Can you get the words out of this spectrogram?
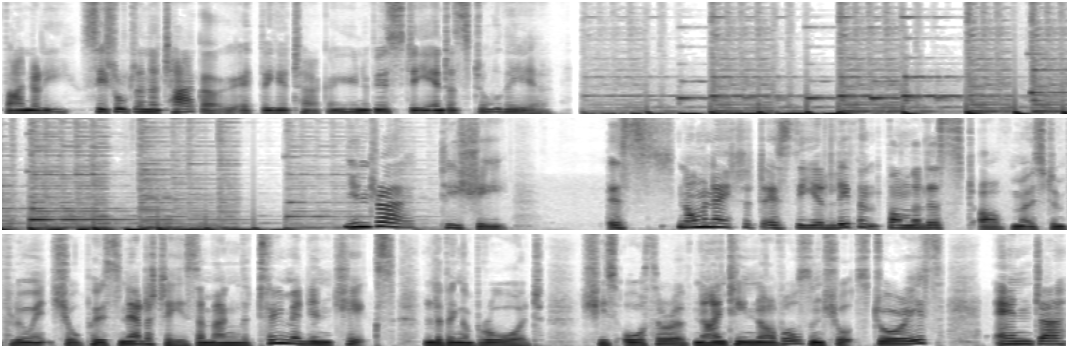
finally settled in Otago at the Otago University and is still there. Jindra Tichy is nominated as the 11th on the list of most influential personalities among the 2 million Czechs living abroad. She's author of 19 novels and short stories and uh,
